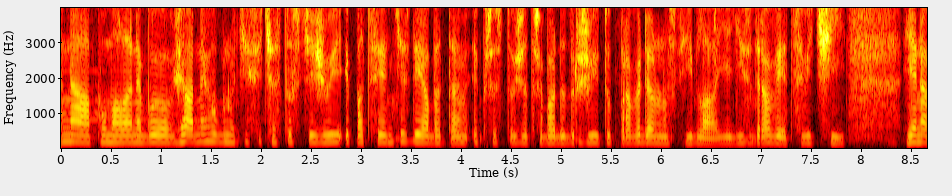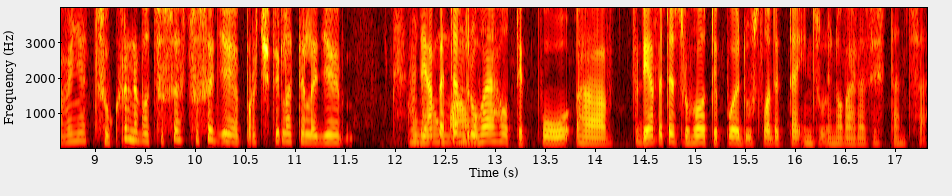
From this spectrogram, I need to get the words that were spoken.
Na pomalé nebo žádné hubnutí si často stěžují i pacienti s diabetem, i přesto, že třeba dodržují tu pravidelnost jídla, jedí zdravě, cvičí. Je na vině cukr nebo co se, co se děje? Proč tyhle ty lidi s diabetem málo. druhého typu eh, Diabetes druhého typu je důsledek té inzulinové rezistence.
